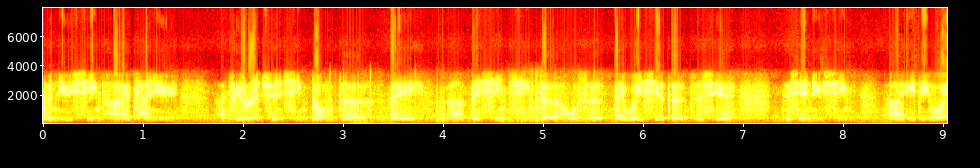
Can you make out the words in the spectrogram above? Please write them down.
的女性，还参与。”这个人权行动的被呃被性侵的或是被威胁的这些这些女性啊，一定为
